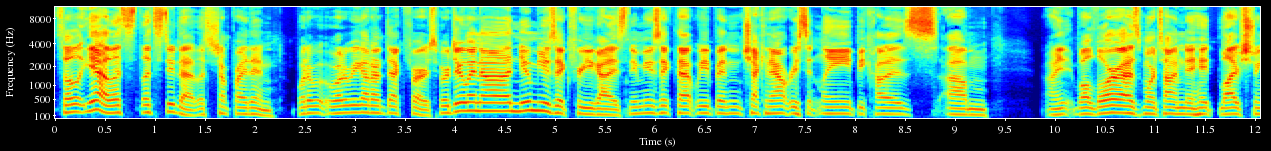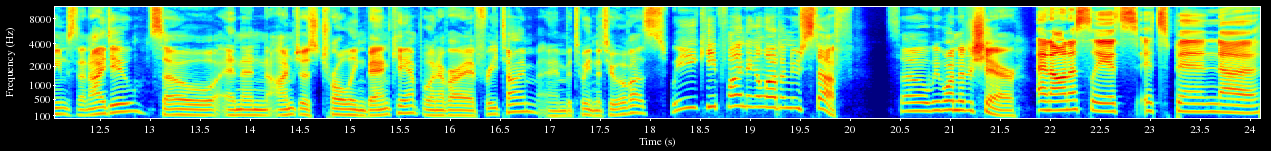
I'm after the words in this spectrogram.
So yeah, let's let's do that. Let's jump right in. What do we, what do we got on deck first? We're doing uh new music for you guys. New music that we've been checking out recently because um I well Laura has more time to hit live streams than I do. So and then I'm just trolling Bandcamp whenever I have free time and between the two of us, we keep finding a lot of new stuff. So we wanted to share. And honestly, it's it's been uh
